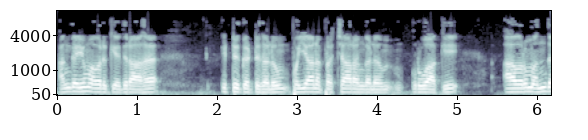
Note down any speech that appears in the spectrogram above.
அங்கேயும் அவருக்கு எதிராக இட்டுக்கட்டுகளும் பொய்யான பிரச்சாரங்களும் உருவாக்கி அவரும் அந்த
